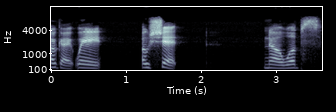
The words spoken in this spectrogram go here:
okay, wait. Oh shit. No, whoops.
